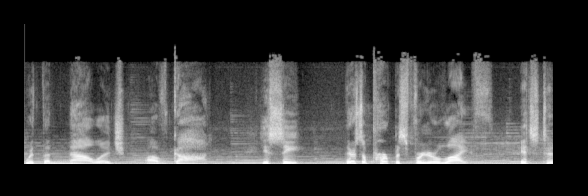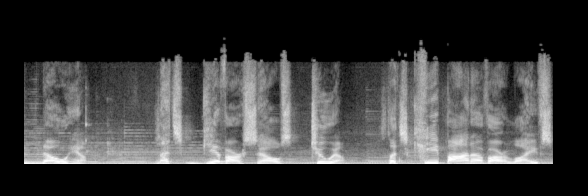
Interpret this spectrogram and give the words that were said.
with the knowledge of God. You see, there's a purpose for your life. It's to know Him. Let's give ourselves to Him. Let's keep out of our lives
